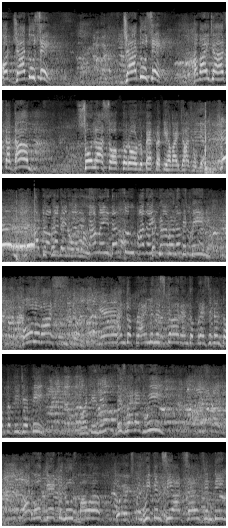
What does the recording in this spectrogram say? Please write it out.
और जादू से जादू से हवाई जहाज़ का दाम 1600 करोड़ रुपए प्रति हवाई जहाज़ हो गया। आप लोगों the Prime Minister and the President of the BJP What is it? is whereas we are okay to lose power, we can see ourselves in being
